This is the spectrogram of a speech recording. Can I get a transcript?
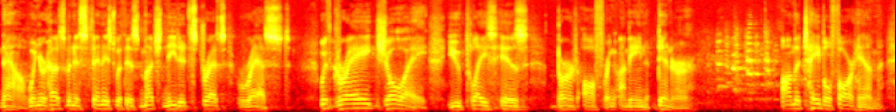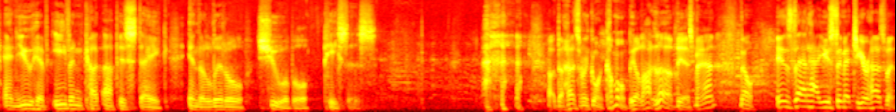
Now, when your husband is finished with his much needed stress rest, with great joy, you place his burnt offering, I mean, dinner, on the table for him. And you have even cut up his steak in the little chewable pieces. Oh, the husband's going, Come on, Bill, I love this, man. No, is that how you submit to your husband?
